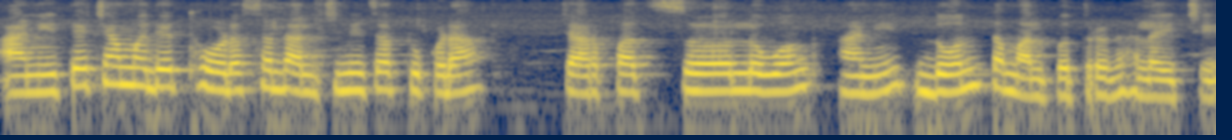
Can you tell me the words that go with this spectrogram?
आणि त्याच्यामध्ये थोडासा दालचिनीचा तुकडा चार पाच लवंग आणि दोन तमालपत्र घालायचे.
